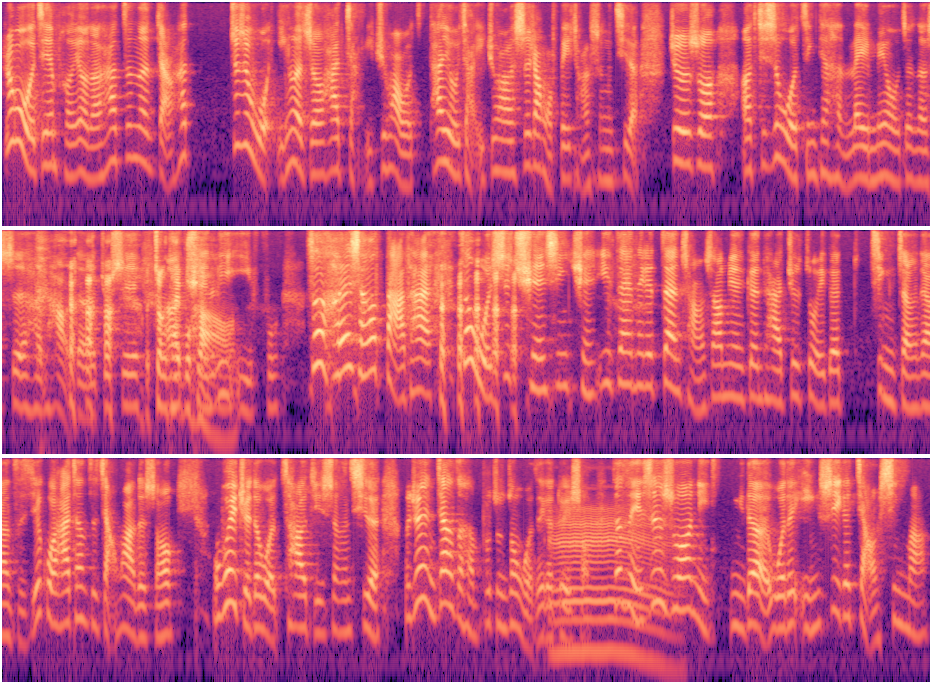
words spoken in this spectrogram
如果我今天朋友呢，他真的讲他就是我赢了之后，他讲一句话，我他有讲一句话是让我非常生气的，就是说啊，其实我今天很累，没有真的是很好的，就是 状态不好，全力以赴，真的很想要打他。这我是全心全意在那个战场上面跟他就做一个。竞争这样子，结果他这样子讲话的时候，我会觉得我超级生气的。我觉得你这样子很不尊重我这个对手。但是也是说，你你的我的赢是一个侥幸吗？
